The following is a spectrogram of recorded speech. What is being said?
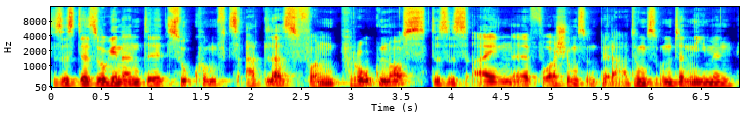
Das ist der sogenannte Zukunftsatlas von Prognos. Das ist ein äh, Forschungs- und Beratungsunternehmen.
